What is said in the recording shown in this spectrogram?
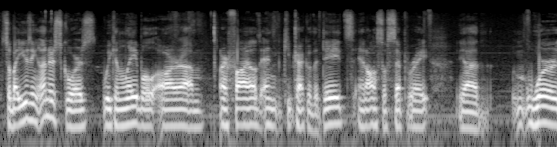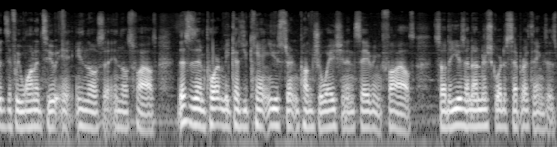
So by using underscores, we can label our, um, our files and keep track of the dates and also separate uh, words if we wanted to in, in, those uh, in those files. This is important because you can't use certain punctuation in saving files. So to use an underscore to separate things is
